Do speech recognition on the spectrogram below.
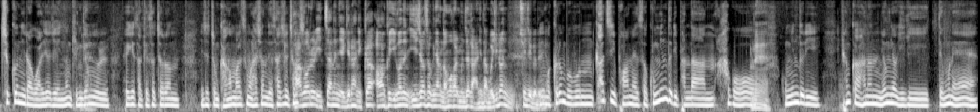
측근이라고 알려져 있는 김경률 네. 회계사께서 저런 이제 좀 강한 말씀을 하셨는데 사실 정치... 과거를 잊자는 얘기를 하니까 아 그 이거는 잊어서 그냥 넘어갈 문제가 아니다 뭐 이런 취지거든요. 뭐 그런 부분까지 포함해서 국민들이 판단하고 네. 국민들이 평가하는 영역이기 때문에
